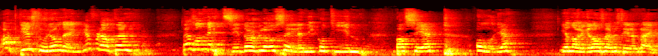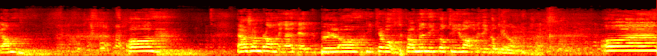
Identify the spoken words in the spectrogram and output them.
artig historie om det, egentlig. fordi det, det er en sånn nettside og å selge nikotinbasert olje i Norge, da, så jeg bestiller fra England. Og jeg har sånn blanding av Red Bull og ikke vodka, men nikotin, vanlig nikotinolje. Og eh,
